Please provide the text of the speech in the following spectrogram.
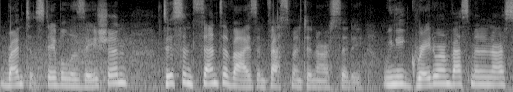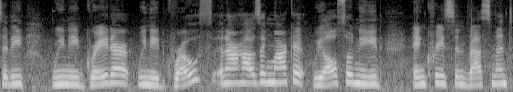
rent stabilization disincentivize investment in our city. We need greater investment in our city. We need greater, we need growth in our housing market. We also need increased investment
